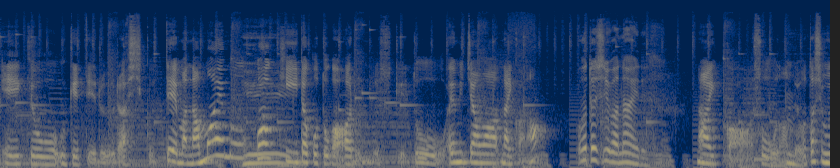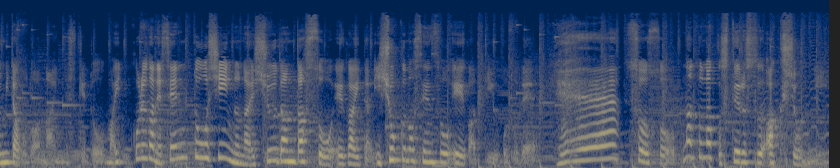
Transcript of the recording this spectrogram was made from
影響を受けてるらしくて、まあ名前もは聞いたことがあるんですけど、あゆみちゃんはないかな？私はないです。ないか。そうなんで、うん。私も見たことはないんですけど、まあ、いこれがね戦闘シーンのない集団脱走を描いた異色の戦争映画っていうことで。へえそうそう。なんとなくステルスアクションに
